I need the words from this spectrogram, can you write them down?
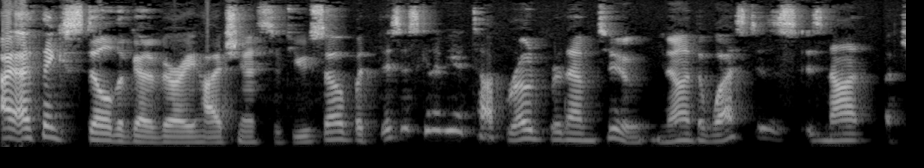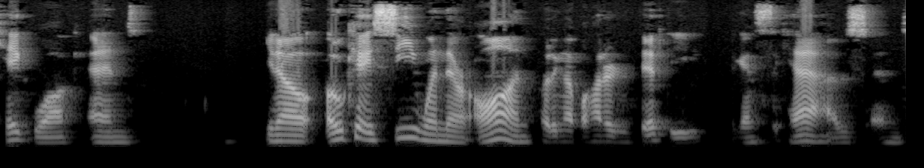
I, I think still they've got a very high chance to do so. But this is going to be a tough road for them too. You know the West is is not a cakewalk, and you know OKC when they're on putting up 150 against the Cavs and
